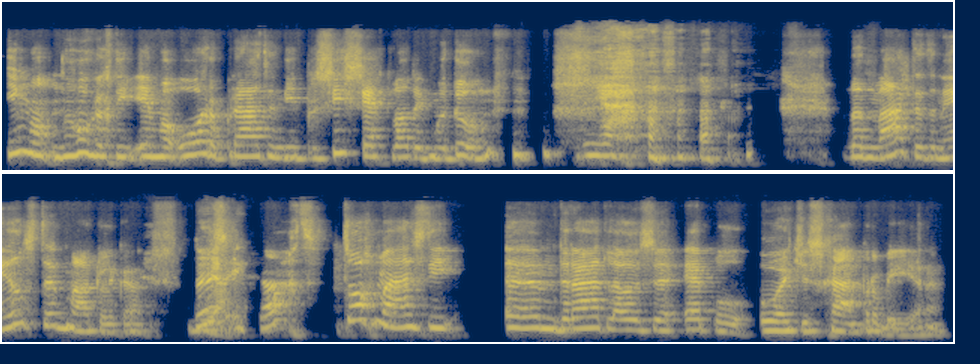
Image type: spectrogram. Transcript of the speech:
iemand nodig die in mijn oren praat en die precies zegt wat ik moet doen. Ja. Dat maakt het een heel stuk makkelijker. Dus ik dacht, toch maar eens die um, draadloze Apple-oortjes gaan proberen.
